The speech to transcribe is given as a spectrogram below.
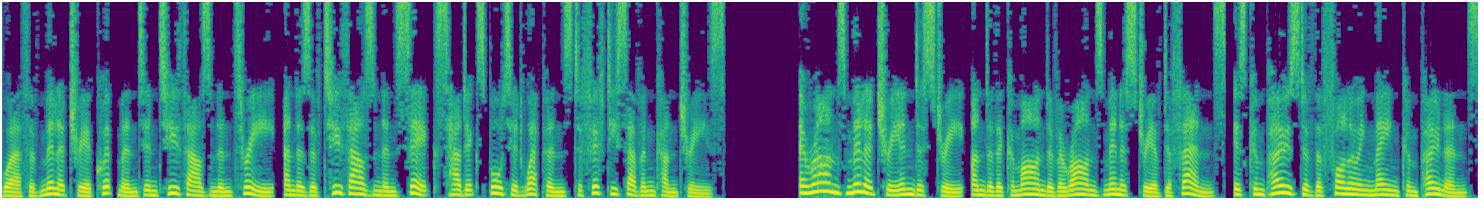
worth of military equipment in 2003, and as of 2006 had exported weapons to 57 countries. Iran's military industry, under the command of Iran's Ministry of Defense, is composed of the following main components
